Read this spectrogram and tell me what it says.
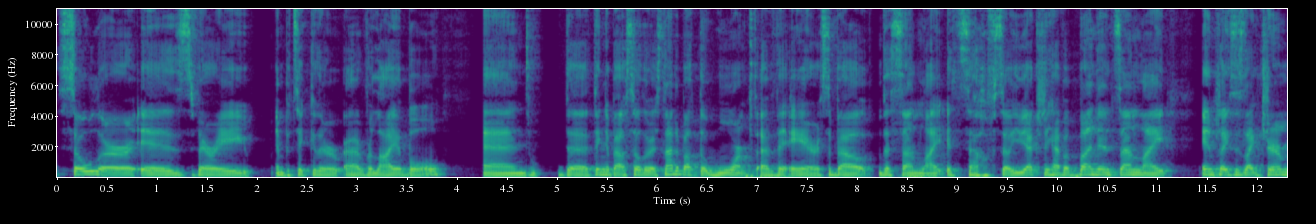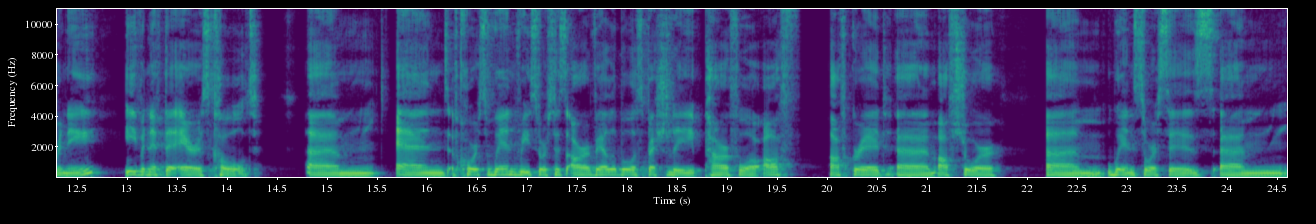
solar is very, in particular, uh, reliable and the thing about solar is not about the warmth of the air, it's about the sunlight itself. So you actually have abundant sunlight in places like Germany, even if the air is cold. Um, and of course, wind resources are available, especially powerful off off grid, um, offshore um, wind sources. Um,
